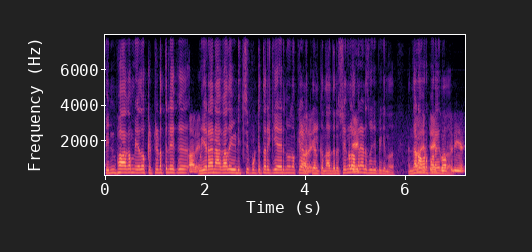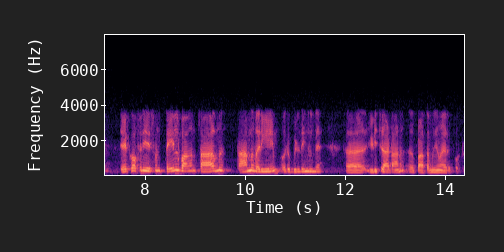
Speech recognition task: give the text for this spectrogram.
പിൻഭാഗം ഏതോ കെട്ടിടത്തിലേക്ക് ഉയരാനാകാതെ ഇടിച്ച് പൊട്ടിത്തെറിക്കുകയായിരുന്നു എന്നൊക്കെയാണ് കേൾക്കുന്നത്. ആ ദൃശ്യങ്ങളും അങ്ങനെയാണ് സൂചിപ്പിക്കുന്നത്. എന്താണ് അവർ പറയുന്നത്? ടേക്ക് ഓഫിന് ശേഷം ടെയിൽ ഭാഗം താഴ്ന്ന് താഴ്ന്നു വരികയും ഒരു ബിൽഡിങ്ങിന്റെ ഇടിച്ചതായിട്ടാണ് പ്രാഥമികമായ റിപ്പോർട്ട്.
